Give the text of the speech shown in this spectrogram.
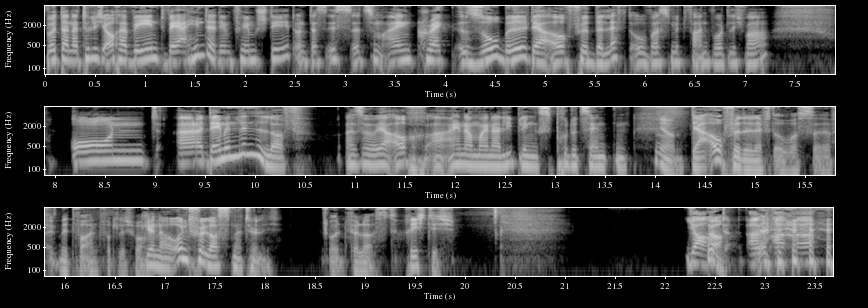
wird dann natürlich auch erwähnt, wer hinter dem Film steht. Und das ist äh, zum einen Craig Sobel, der auch für The Leftovers mitverantwortlich war. Und äh, Damon Lindelof. Also ja auch äh, einer meiner Lieblingsproduzenten. Ja, der auch für The Leftovers äh, mitverantwortlich war. Genau. Und für Lost natürlich. Und für Lost. Richtig. Ja, Ja. und äh, äh, äh, äh,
